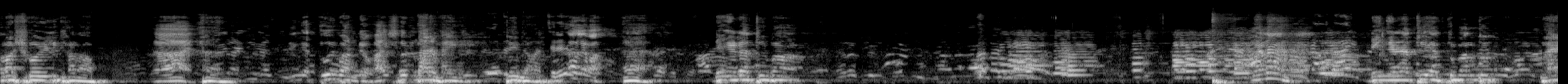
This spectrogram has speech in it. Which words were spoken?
আমার শরীর খারাপ তাই ঠিক আছে তুই বানবে ভাই শরীর তার ভাই তুই হ্যাঁ ডেঙ্গাটা তুই না না ডেঙ্গাটা তুই একটু বান তো ভাই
